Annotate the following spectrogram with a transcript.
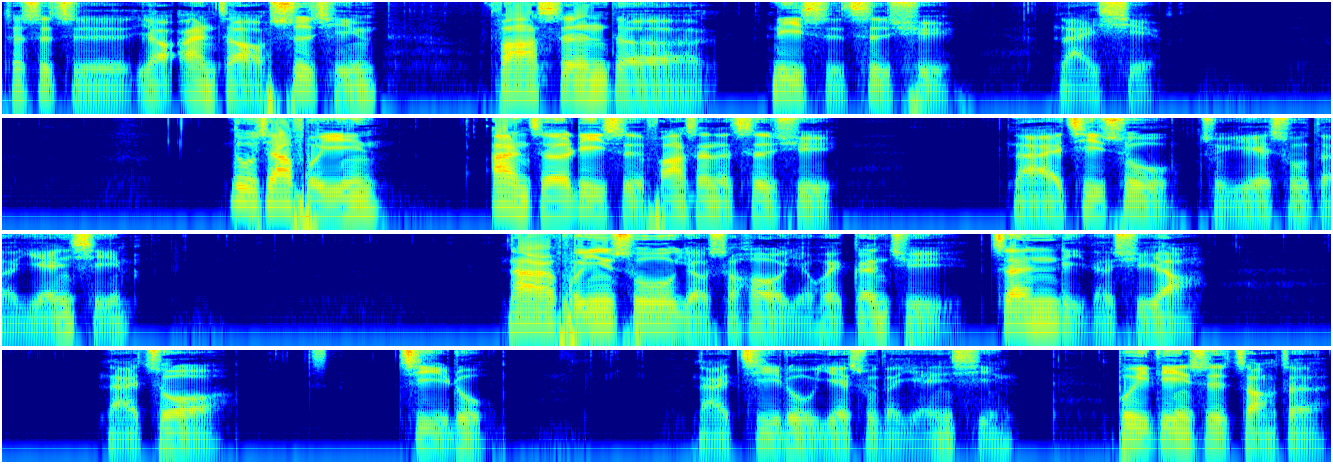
这是指要按照事情发生的历史次序来写。路加福音按着历史发生的次序来记述主耶稣的言行。然而，福音书有时候也会根据真理的需要来做记录，来记录耶稣的言行。不一定是照着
